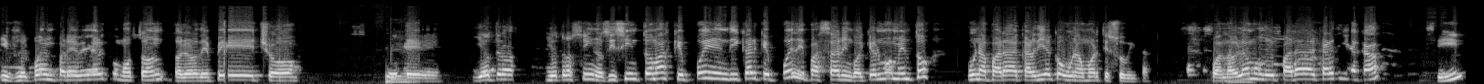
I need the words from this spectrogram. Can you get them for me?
y se pueden prever como son dolor de pecho eh, y otros y otros signos y síntomas que pueden indicar que puede pasar en cualquier momento una parada cardíaca o una muerte súbita. Cuando hablamos de parada cardíaca, ¿sí?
